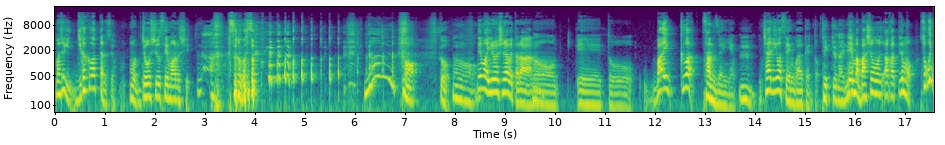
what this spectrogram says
まあ正直自覚はあったんですよ。もう常習性もあるし。な、そうそう。なんか、そう。うん。で、まあいろいろ調べたら、あのーえっ、と、バイクは3000円。うん。チャリは1500円と。撤去代ね。で、まあ場所も上がって、でも、そこに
